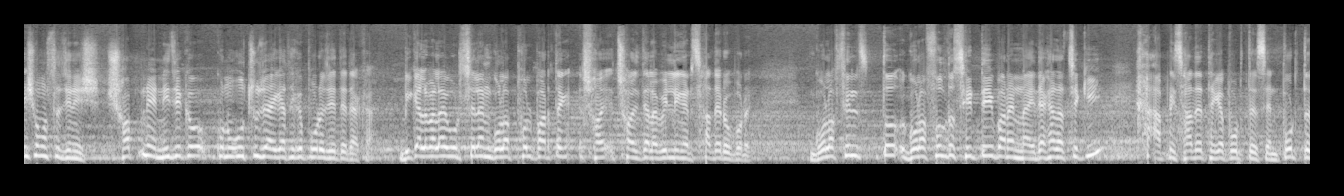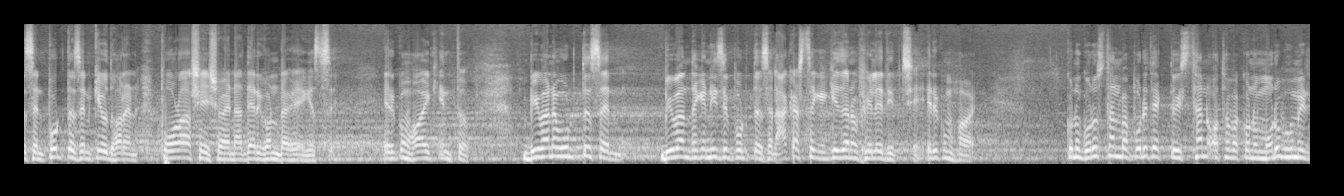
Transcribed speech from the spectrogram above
এই সমস্ত জিনিস স্বপ্নে নিজেকেও কোনো উঁচু জায়গা থেকে পড়ে যেতে দেখা। বিকালবেলায় উঠছিলেন গোলাপ ফুল পারতে ছয় ছয়তলা বিল্ডিংয়ের ছাদের উপরে। গোলাপ ফুল তো গোলাপ ফুল তো ছিঁড়তেই পারেন নাই। দেখা যাচ্ছে কি, আপনি ছাদের থেকে পড়তেছেন পড়তেছেন পড়তেছেন, কেউ ধরেন পড়া শেষ হয় না, দেড় ঘণ্টা হয়ে গেছে। এরকম হয় কিন্তু। বিমানে উঠতেছেন, বিমান থেকে নিচে পড়তেছেন, আকাশ থেকে কে যেন ফেলে দিচ্ছে, এরকম হয়। কোনো গোরস্থান বা পরিত্যক্ত স্থান অথবা কোনো মরুভূমির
